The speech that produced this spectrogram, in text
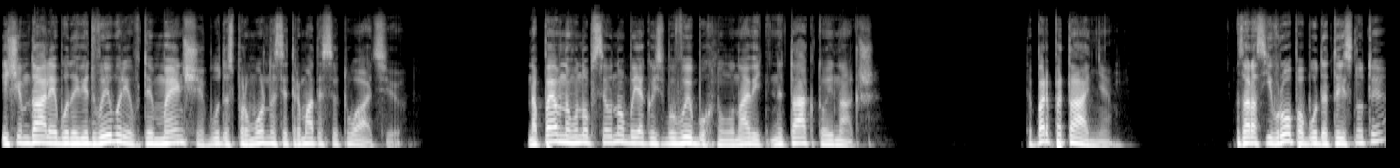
І чим далі буде від виборів, тим менше буде спроможності тримати ситуацію. Напевно, воно б все одно би якось би вибухнуло, навіть не так, то інакше. Тепер питання. Зараз Європа буде тиснути,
